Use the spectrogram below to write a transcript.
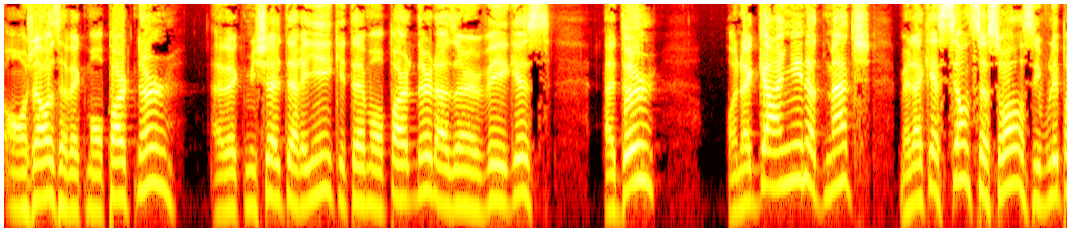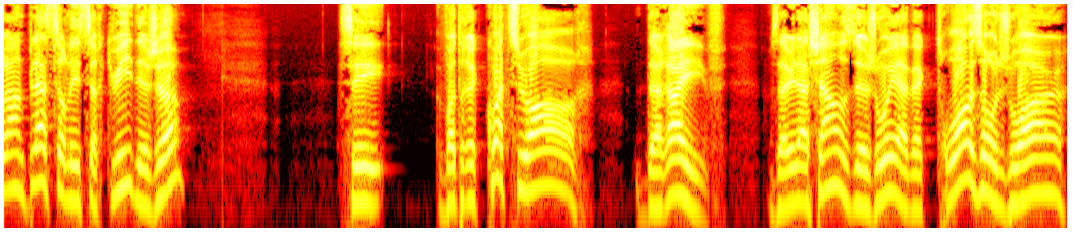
on jase avec mon partner, avec Michel Terrien, qui était mon partner dans un Vegas à deux. On a gagné notre match, mais la question de ce soir, si vous voulez prendre place sur les circuits déjà, c'est votre quatuor de rêve. Vous avez la chance de jouer avec trois autres joueurs,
